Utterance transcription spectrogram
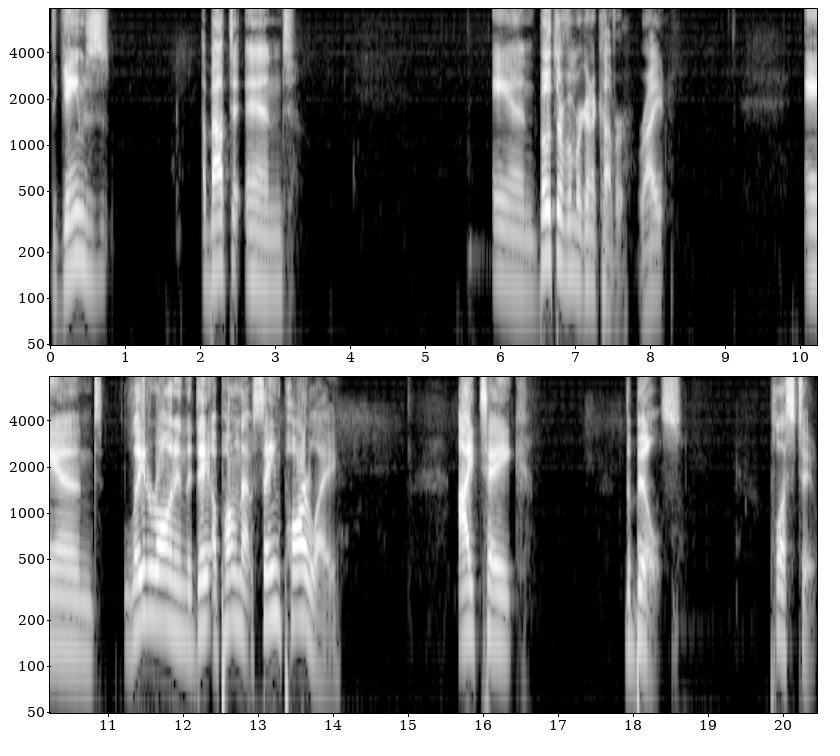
The game's about to end, and both of them are going to cover, right? And later on in the day, upon that same parlay, I take the Bills plus two.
